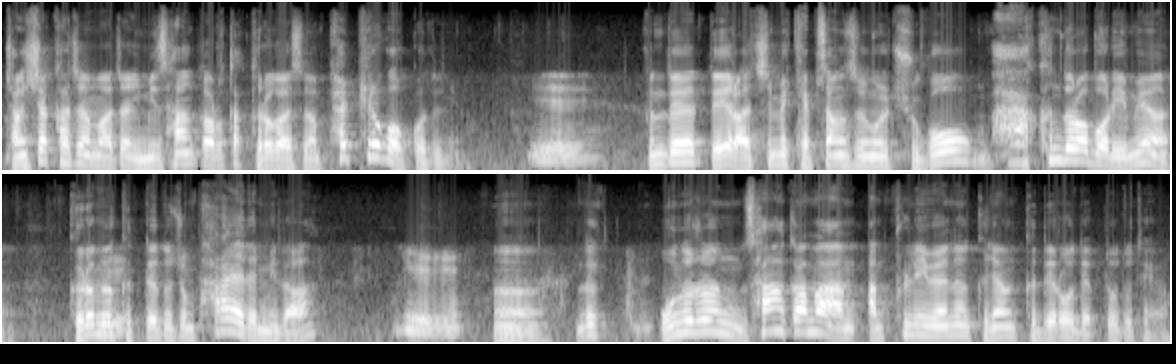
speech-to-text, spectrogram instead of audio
장 시작하자마자 이미 상한가로 딱 들어가 있으면 팔 필요가 없거든요. 예, 근데 내일 아침에 갭 상승을 주고 막 흔들어 버리면 그러면 예. 그때도 좀 팔아야 됩니다. 예, 예. 어. 근데 오늘은 상한가만 안, 안 풀리면은 그냥 그대로 냅둬도 돼요.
